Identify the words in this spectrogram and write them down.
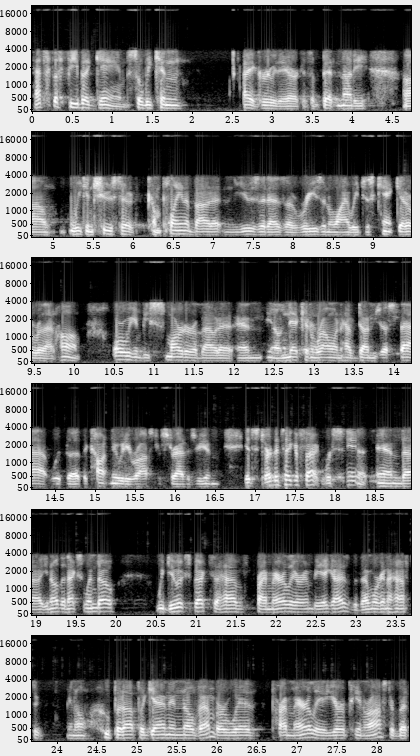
that's the FIBA game. So we can. I agree with you, Eric. It's a bit nutty. Uh, we can choose to complain about it and use it as a reason why we just can't get over that hump, or we can be smarter about it. And you know, Nick and Rowan have done just that with the the continuity roster strategy, and it's starting to take effect. We're seeing it, and uh, you know, the next window we do expect to have primarily our NBA guys, but then we're going to have to, you know, hoop it up again in November with primarily a European roster. But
